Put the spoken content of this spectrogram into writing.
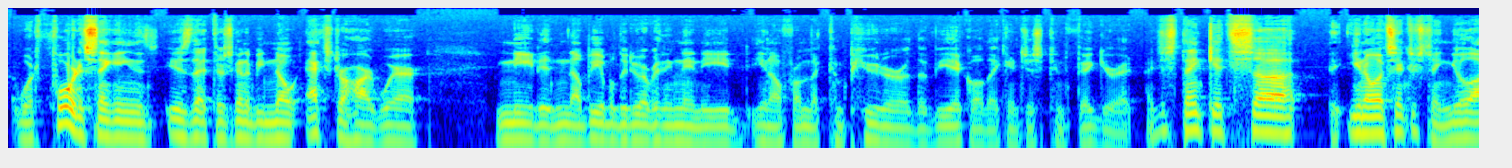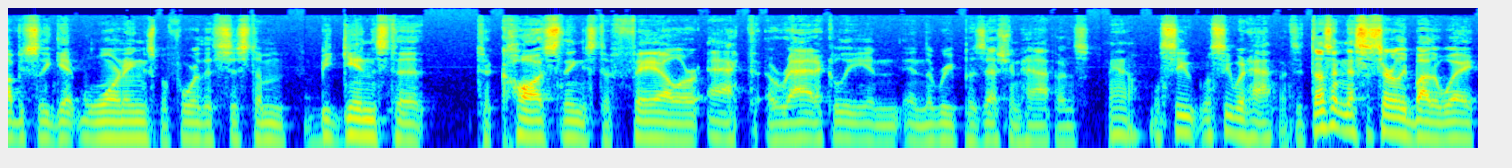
What Ford is thinking is, is that there's going to be no extra hardware needed and they'll be able to do everything they need you know from the computer or the vehicle. They can just configure it. I just think it's uh you know it's interesting. You'll obviously get warnings before the system begins to to cause things to fail or act erratically and, and the repossession happens. You know we'll see we'll see what happens. It doesn't necessarily by the way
